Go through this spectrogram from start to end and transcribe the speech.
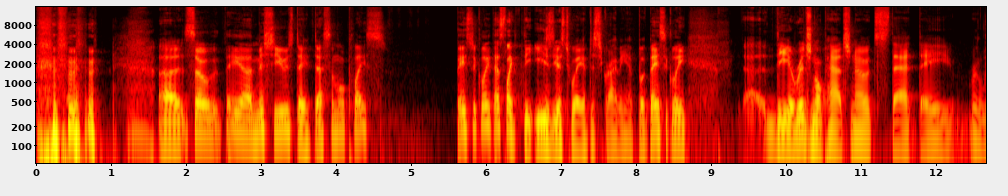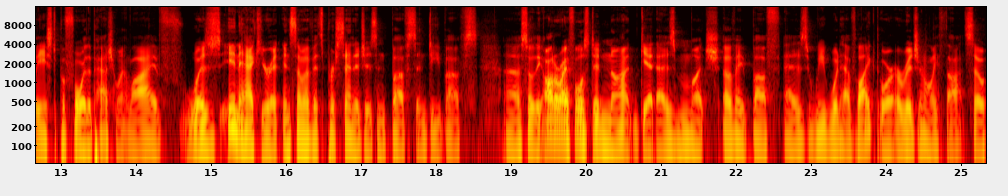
uh, so they uh, misused a decimal place. Basically, that's like the easiest way of describing it. But basically, the original patch notes that they released before the patch went live was inaccurate in some of its percentages and buffs and debuffs. Uh, so the auto rifles did not get as much of a buff as we would have liked or originally thought. So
